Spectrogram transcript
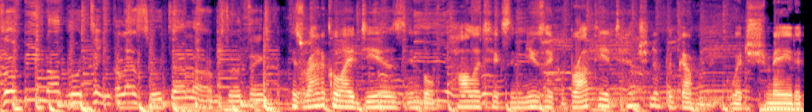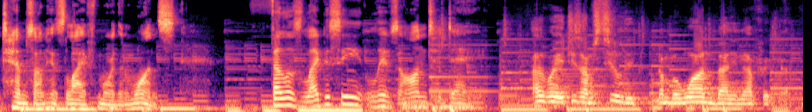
Zombie no go think unless you tell him to think. His radical ideas in both politics and music brought the attention of the government, which made attempts on his life more than once. Fela's legacy lives on today. That's why it is. I'm still the number one band in Africa.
